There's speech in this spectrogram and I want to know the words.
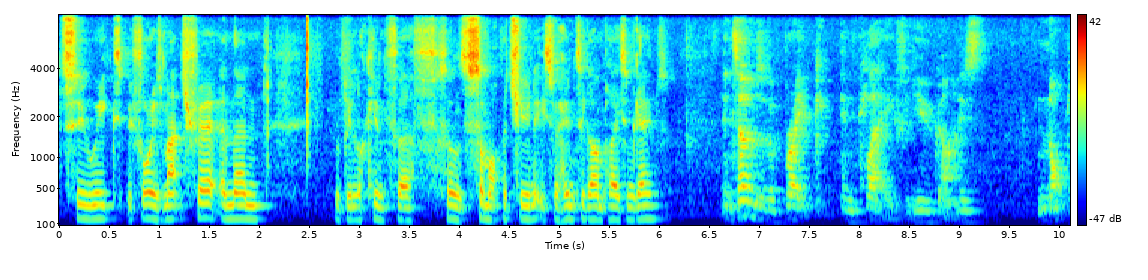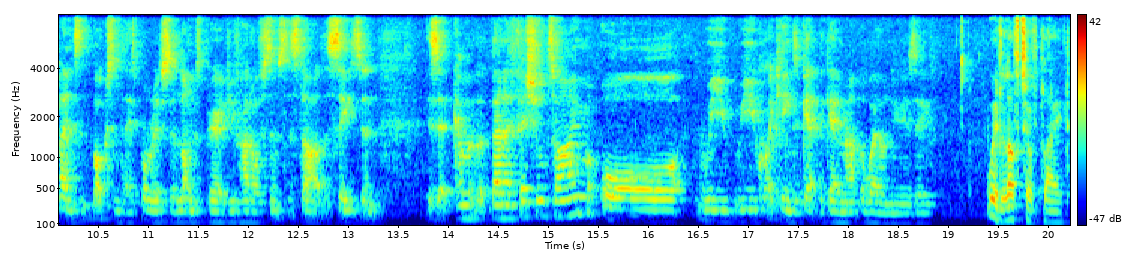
two weeks before he's match fit, and then we'll be looking for some, some opportunities for him to go and play some games. In terms of a break in play for you guys, not playing since Boxing Day is probably just the longest period you've had off since the start of the season. Is it come at a beneficial time, or were you, were you quite keen to get the game out of the way on New Year's Eve? We'd love to have played.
